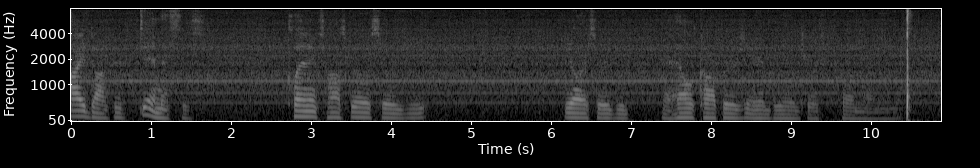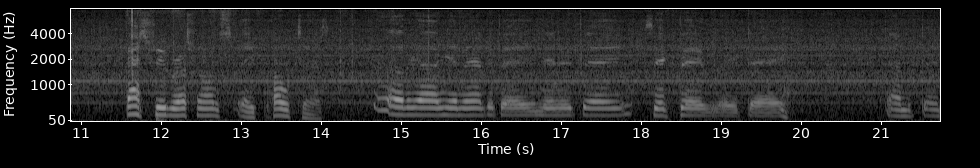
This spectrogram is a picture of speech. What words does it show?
eye doctors, dentists, clinics, hospitals, surgery, ER surgeons, the helicopters, ambulance, frontliners. Fast food restaurants, they protest. Oh, they gotta get have to pay, minute pay, sick pay, late pay, time to pay.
